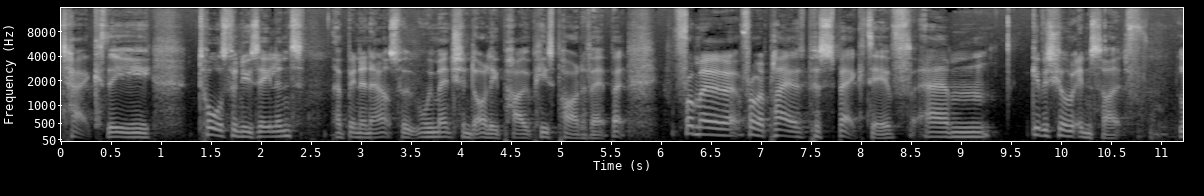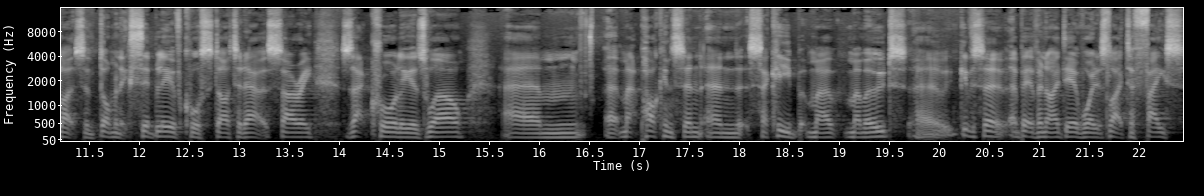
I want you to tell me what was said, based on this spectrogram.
tack. The tours for New Zealand have been announced. We mentioned Ollie Pope; he's part of it. But from a from a player's perspective, um, give us your insight. Likes of Dominic Sibley, of course, started out at Surrey. Zak Crawley as well. Um, uh, Matt Parkinson and Saqib Mahmood. Uh, give us a, a, bit of an idea of what it's like to face,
